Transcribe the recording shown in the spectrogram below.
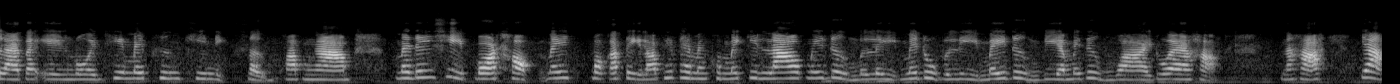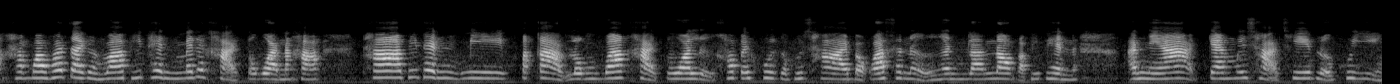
แลตัวเองโดยที่ไม่พึ่งคลินิกเสริมความงาม ไม่ได้ฉีดบอท็อกไม่ปกติแล้วพี่เพนเป็นคนไม่กินเหล้าไม่ดื่มบุหรี่ ไม่ดูดบุหรี่ ไม่ดื่มเบียร์ไม่ดื่มไวน์ด้วยค่ะนะคะ อยากทำความเข้าใจกันว่าพี่เพนไม่ได้ขายตัวนะคะ ถ้าพี่เพนมีประกาศลงว่าขายตัวหรือเข้าไปคุยกับผู้ชาย บอกว่าเสนอเงินแล้วนองกับพี่เพนอันเนี้ยแก๊งมิจฉาชีพหรือผู้หญิง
